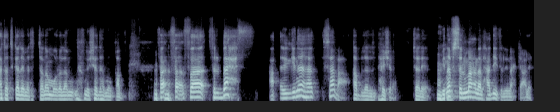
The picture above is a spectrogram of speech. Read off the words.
أتت كلمة التنمر ولم نشهدها من قبل. ففي البحث لقيناها سبعة قبل الهجرة تاريخ بنفس المعنى الحديث اللي نحكي عليه.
